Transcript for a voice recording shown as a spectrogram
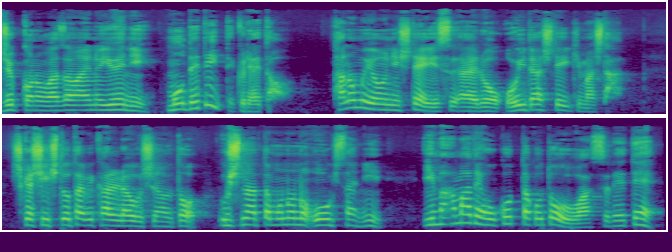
十個の災いのゆえに、もう出て行ってくれと、頼むようにしてイスラエルを追い出していきました。しかし、ひとたび彼らを失うと、失ったものの大きさに、今まで起こったことを忘れて、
